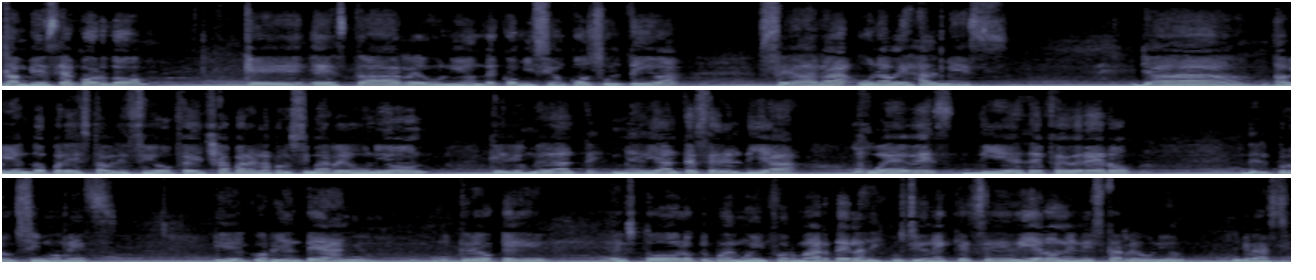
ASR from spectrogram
también se acordó que esta reunión de comisión consultiva se hará una vez al mes, ya habiendo preestablecido fecha para la próxima reunión, que Dios mediante, mediante será el día jueves 10 de febrero del próximo mes y del corriente año. Creo que es todo lo que podemos informar de las discusiones que se dieron en esta reunión. Gracias.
